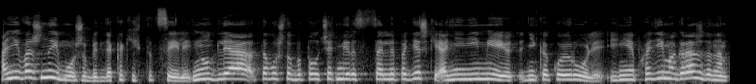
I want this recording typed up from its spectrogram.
они важны, может быть, для каких-то целей, но для того, чтобы получать меры социальной поддержки, они не имеют никакой роли. И необходимо гражданам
